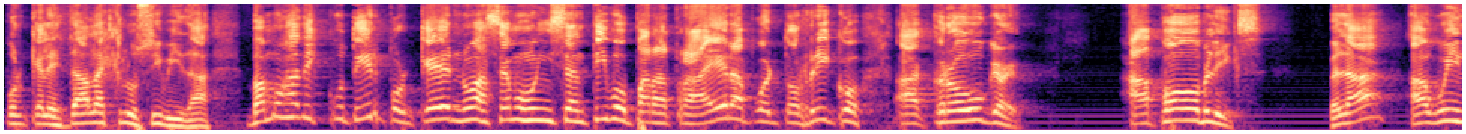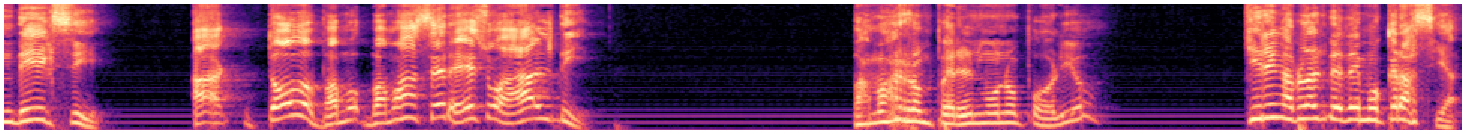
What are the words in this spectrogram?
porque les da la exclusividad. Vamos a discutir por qué no hacemos un incentivo para traer a Puerto Rico a Kroger, a Publix, ¿verdad? A Winn Dixie, a todos. Vamos, vamos a hacer eso, a Aldi. Vamos a romper el monopolio. ¿Quieren hablar de democracia?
